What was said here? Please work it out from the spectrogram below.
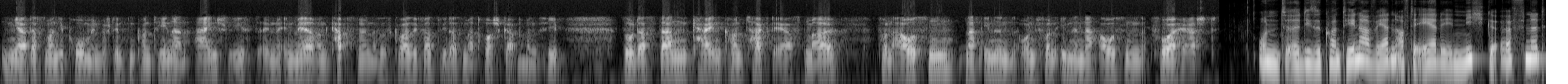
ja, dass man die Proben in bestimmten Containern einschließt, in, in mehreren Kapseln. Das ist quasi fast wie das Matroschka-Prinzip, sodass dann kein Kontakt erstmal von außen nach innen und von innen nach außen vorherrscht. Und äh, diese Container werden auf der Erde nicht geöffnet.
